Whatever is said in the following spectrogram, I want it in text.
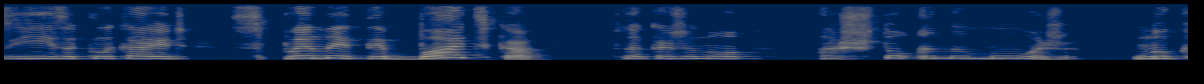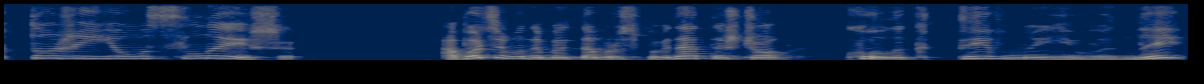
її закликають спинити батька, вона каже: ну, а що вона може? Ну хто ж її услышить? А потім вони будуть нам розповідати, що колективної вини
